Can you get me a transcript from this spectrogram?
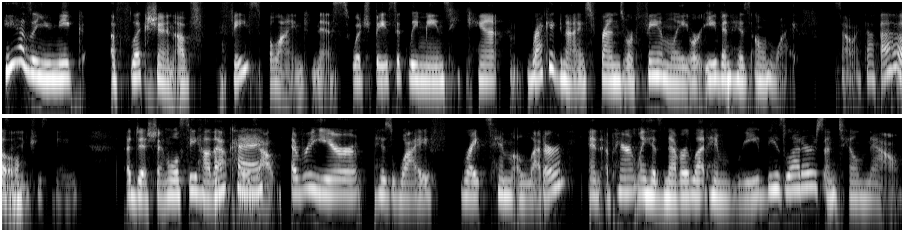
he has a unique affliction of face blindness, which basically means he can't recognize friends or family or even his own wife. So I thought that was Oh. an interesting addition. We'll see how that Okay. plays out. Every year, his wife writes him a letter and apparently has never let him read these letters until now.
